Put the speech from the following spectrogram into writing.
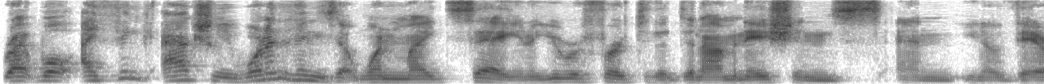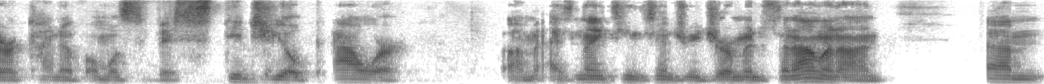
Right. Well, I think actually one of the things that one might say, you know, you referred to the denominations and you know their kind of almost vestigial power um, as 19th century German phenomenon. Um,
